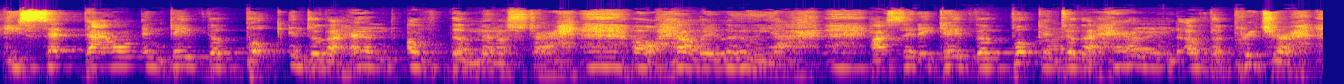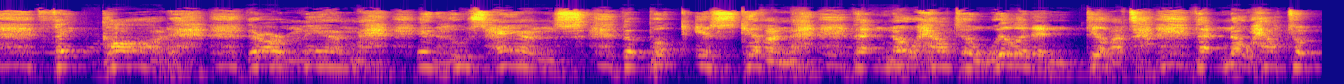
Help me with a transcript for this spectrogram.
he sat down and gave the book into the hand of the minister. Oh, hallelujah. I said he gave the book into the hand of the preacher. Thank God there are men in whose hands the book is given that know how to will it and deal it, that know how to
